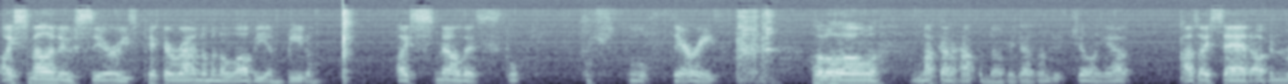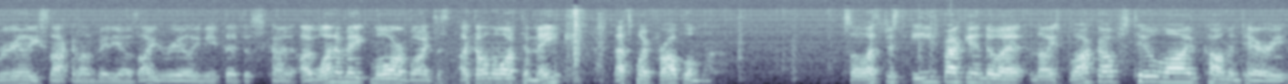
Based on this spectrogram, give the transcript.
I smell a new series. Pick a random in the lobby and beat him. I smell this little series. Hello. Not gonna happen though because I'm just chilling out as I said, I've been really slacking on videos. I really need to just kind of. I want to make more, but I just I don't know what to make. That's my problem. So let's just ease back into a nice Black Ops 2 live commentary.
